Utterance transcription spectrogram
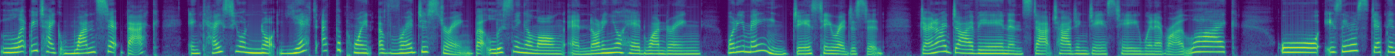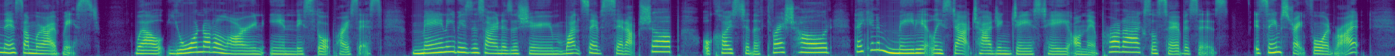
Let me take one step back in case you're not yet at the point of registering, but listening along and nodding your head, wondering, what do you mean, GST registered? Don't I dive in and start charging GST whenever I like? Or is there a step in there somewhere I've missed? Well, you're not alone in this thought process. Many business owners assume once they've set up shop or close to the threshold, they can immediately start charging GST on their products or services. It seems straightforward, right?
